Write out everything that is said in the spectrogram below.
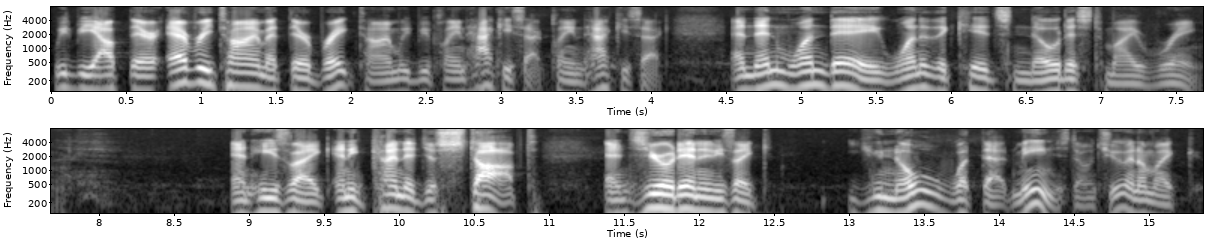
we'd be out there every time at their break time we'd be playing hacky sack playing hacky sack, and then one day one of the kids noticed my ring. And he's like, and he kind of just stopped and zeroed in, and he's like, "You know what that means, don't you?" And I'm like,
